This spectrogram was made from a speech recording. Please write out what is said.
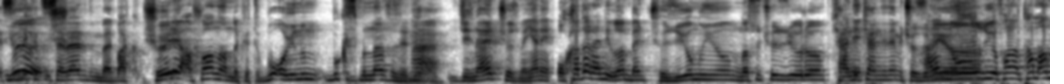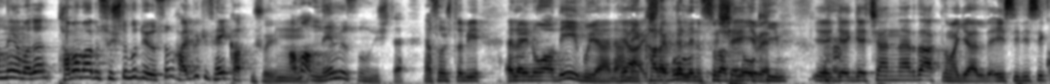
Yo, Syndicate'i şu- severdim ben. Bak şöyle şu anlamda kötü. Bu oyunun bu kısmından söz ediyorum. Ha. Cinayet çözme. Yani o kadar hani ulan ben çözüyor muyum? Nasıl çözüyorum? Kendi hani, kendine mi çözülüyor? ne oluyor falan tam anlayamadan tamam abi suçlu bu diyorsun. Halbuki fake atmış oyun. Hmm. Ama anlayamıyorsun onu işte. Yani sonuçta bir L.A. Noir değil bu yani. Hani Ya işte karakterlerin suratını şey gibi. okuyayım. Ge- ge- geçenlerde aklıma geldi. ACDC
